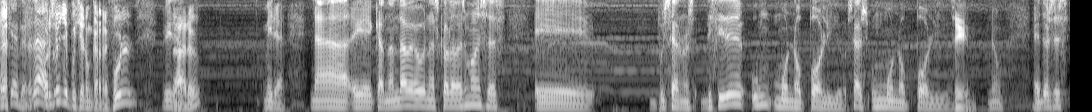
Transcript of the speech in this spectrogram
é que é verdade. Por eso lle puxeron Carrefour. Mira, claro. Mira, na, eh, cando andaba eu na Escola das Monxas, eh, puxernos, decide un monopolio, sabes, un monopolio. Sí. Non? Entonces,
